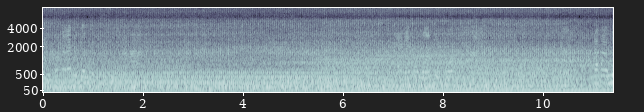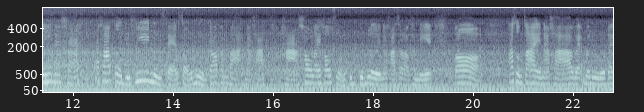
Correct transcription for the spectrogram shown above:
ยก็จะได้เป็นเดิมของซูซูนะคะแต่ในความร้อนอยู่ครบนะคะประมาณนี้นะคะ ราคา เปิดอยู่ที่ 129,000 บาทนะคะ หาเข้าไล่เข้าสวนคุ้มๆเลยนะคะสำหรับคันนี้ก็ถ้าสนใจนะคะ แวะมาดูรถได้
